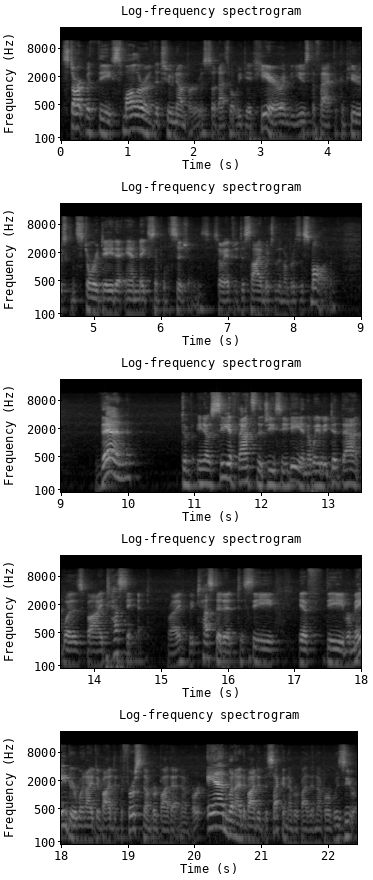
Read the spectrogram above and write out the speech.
start with the smaller of the two numbers. So that's what we did here. And we used the fact that computers can store data and make simple decisions. So we have to decide which of the numbers is smaller. Then, to, you know, see if that's the GCD. And the way we did that was by testing it, right? We tested it to see if the remainder when I divided the first number by that number and when I divided the second number by the number was zero.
